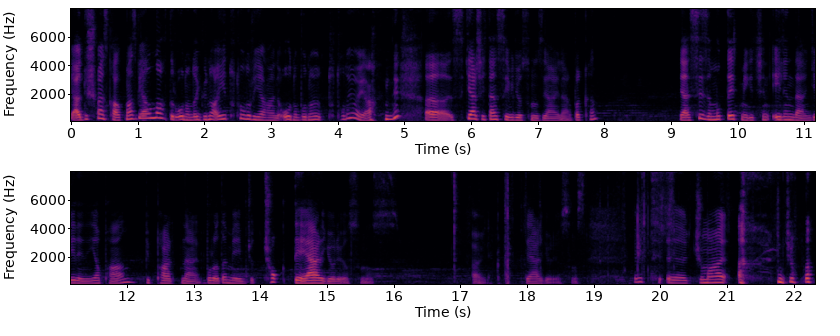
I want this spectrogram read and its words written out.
ya düşmez kalkmaz bir Allah'tır. Onun da günü ayı tutulur yani. Onu bunu tutuluyor yani. Gerçekten seviliyorsunuz yaylar. Bakın yani sizi mutlu etmek için elinden geleni yapan bir partner burada mevcut. Çok değer görüyorsunuz. Öyle. Değer görüyorsunuz. Evet, e, cuma cuma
